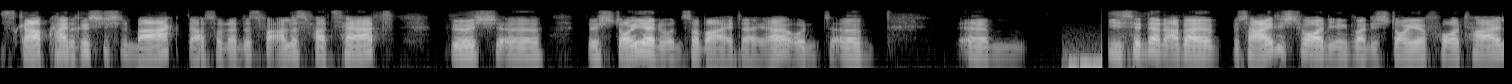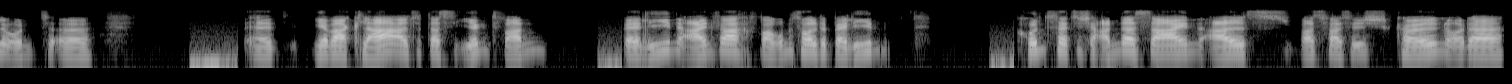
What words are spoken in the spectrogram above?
es gab keinen richtigen Markt da, sondern das war alles verzerrt durch, äh, durch Steuern und so weiter. Ja? Und ähm, ähm, die sind dann aber beseitigt worden, irgendwann die Steuervorteile. Und äh, äh, mir war klar, also dass irgendwann Berlin einfach, warum sollte Berlin grundsätzlich anders sein als, was weiß ich, Köln oder,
